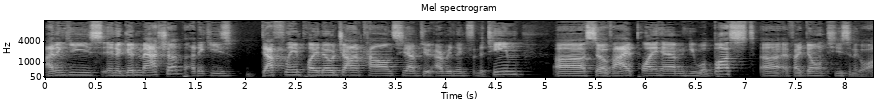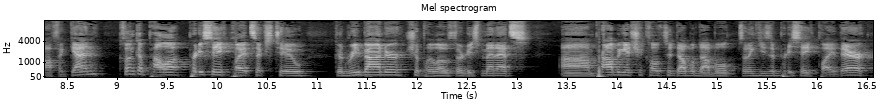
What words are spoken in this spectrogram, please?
I think he's in a good matchup. I think he's definitely in play. No John Collins. He's going to do everything for the team. Uh, so if I play him, he will bust. Uh, if I don't, he's going to go off again. Clint Capela, pretty safe play at 6'2. Good rebounder. Should play low 30s minutes. Um, probably get you close to double double. So I think he's a pretty safe play there.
